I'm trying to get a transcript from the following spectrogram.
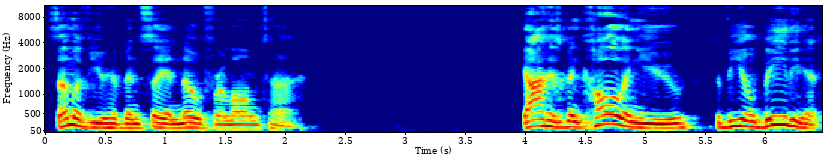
Some of you have been saying no for a long time. God has been calling you to be obedient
